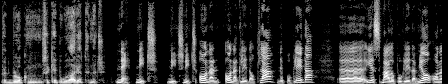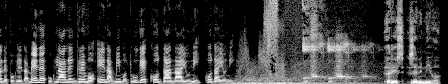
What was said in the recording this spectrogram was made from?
pred blokom, se kaj pogovarjate? Nič? Ne, nič, nič, nič. Ona, ona gleda v tla, ne pogleda. Uh, jaz malo pogledam jo, ona ne pogleda mene, v glavnem gremo ena mimo druge, kot da naju ni, kot da jo ni. Res zanimivo.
